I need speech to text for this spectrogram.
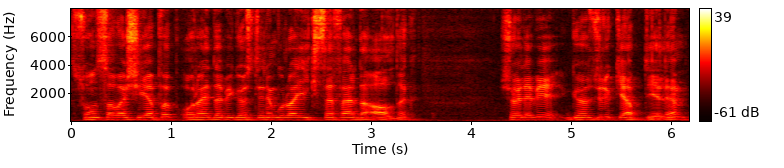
Son savaşı yapıp orayı da bir göstereyim. Burayı iki seferde aldık. Şöyle bir gözcülük yap diyelim.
